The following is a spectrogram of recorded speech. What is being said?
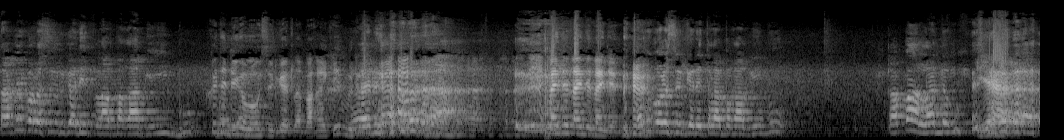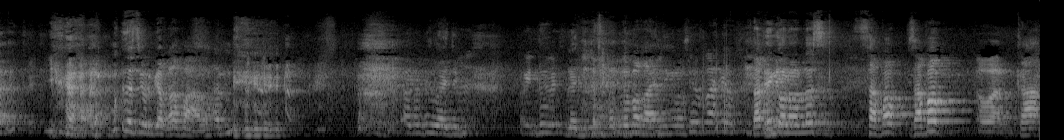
tapi kalau surga di telapak kaki ibu Kok jadi ngomong surga telapak kaki? Waduh. lanjut lanjut lanjut. tapi kalau surga di telapak kaki ibu kapalan dong Iya. Iya. masa surga kapalan aduh dua anjing Aduh, gak jelas banget lo bang anjing lo tapi kalau lo sapap sapap Awan. kak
